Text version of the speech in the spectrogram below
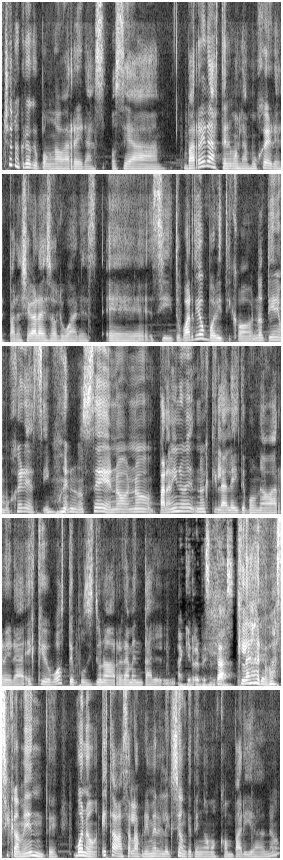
Yo no creo que ponga barreras. O sea, barreras tenemos las mujeres para llegar a esos lugares. Eh, si tu partido político no tiene mujeres, y bueno, no sé, no, no, para mí no es, no es que la ley te ponga una barrera, es que vos te pusiste una barrera mental. ¿A quién representás? Claro, básicamente. Bueno, esta va a ser la primera elección que tengamos con paridad, ¿no?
